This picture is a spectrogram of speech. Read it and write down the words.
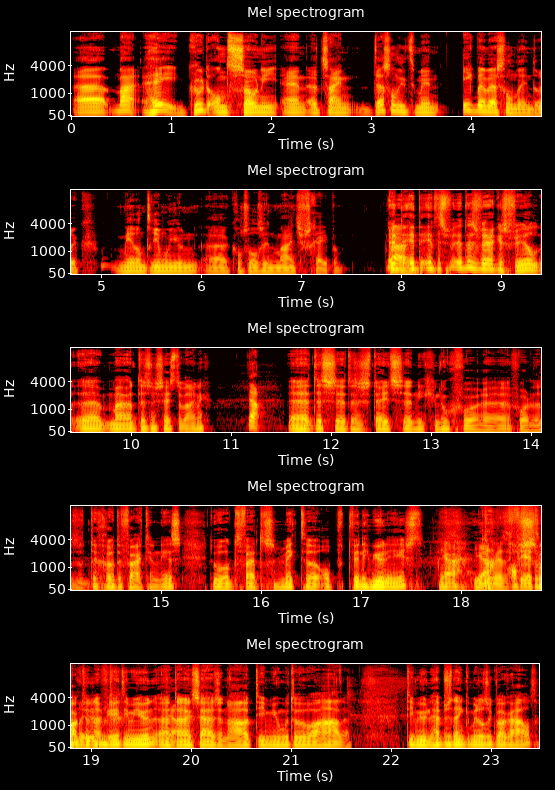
Eh, maar hey, good on Sony. En het zijn desalniettemin, ik ben best onder de indruk, meer dan 3 miljoen eh, consoles in een maandje verschepen. Het, is, het is werkelijk veel, eh, maar het is nog steeds te weinig. Ja. Eh, het, is, het is steeds eh, niet genoeg voor, eh, voor de, de grote vraag die er is. Door het feit dat ze mikten op 20 miljoen eerst. Ja, Ja, toen werd het 14 Afzwakten naar miljoen. 14 miljoen. En uiteindelijk zeiden ze, nou, 10 miljoen moeten we wel halen. 10 miljoen hebben ze denk ik inmiddels ook wel gehaald.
